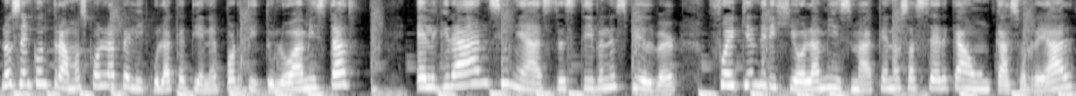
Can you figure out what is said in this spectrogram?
nos encontramos con la película que tiene por título Amistad. El gran cineasta Steven Spielberg fue quien dirigió la misma que nos acerca a un caso real,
